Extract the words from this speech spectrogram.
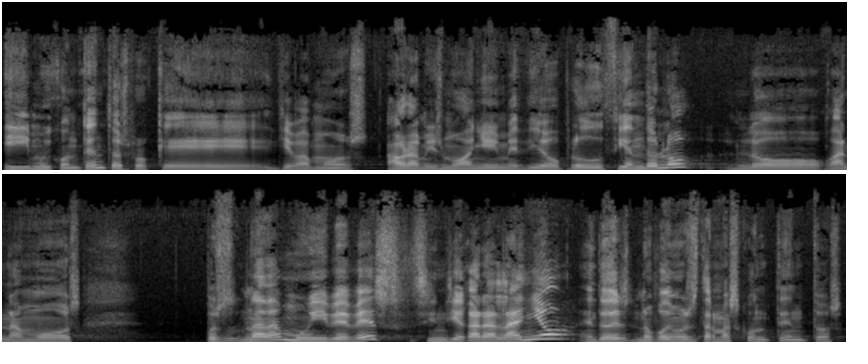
y muy contentos porque llevamos ahora mismo año y medio produciéndolo, lo ganamos pues nada, muy bebés, sin llegar al año, entonces no podemos estar más contentos.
